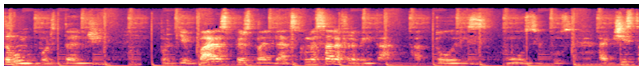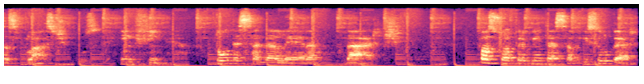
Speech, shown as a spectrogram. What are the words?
tão importante porque várias personalidades começaram a frequentar atores, músicos, artistas plásticos, enfim, toda essa galera da arte passou a frequentar essa, esse lugar.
